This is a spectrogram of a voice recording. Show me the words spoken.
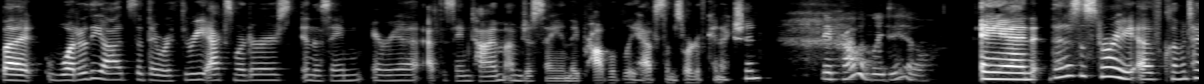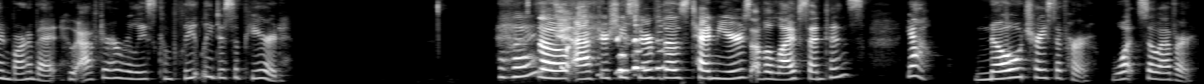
but what are the odds that there were three axe murderers in the same area at the same time? I'm just saying they probably have some sort of connection. They probably do. And that is the story of Clementine Barnabet, who after her release completely disappeared. What? So after she served those 10 years of a life sentence, yeah, no trace of her whatsoever.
